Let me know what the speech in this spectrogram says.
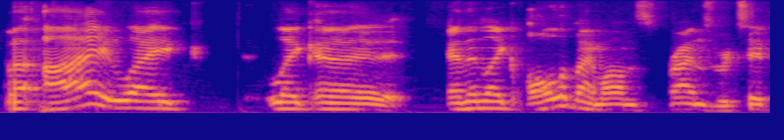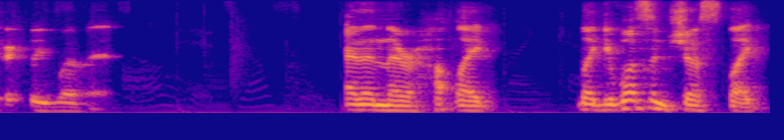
but I like like uh, and then like all of my mom's friends were typically women, and then they're like like it wasn't just like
